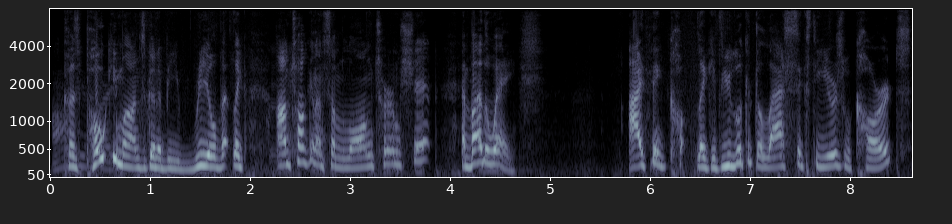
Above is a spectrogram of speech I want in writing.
Because don't like- Pokemon's gonna be real. That like I'm talking on some long term shit. And by the way, I think like if you look at the last 60 years with cards,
